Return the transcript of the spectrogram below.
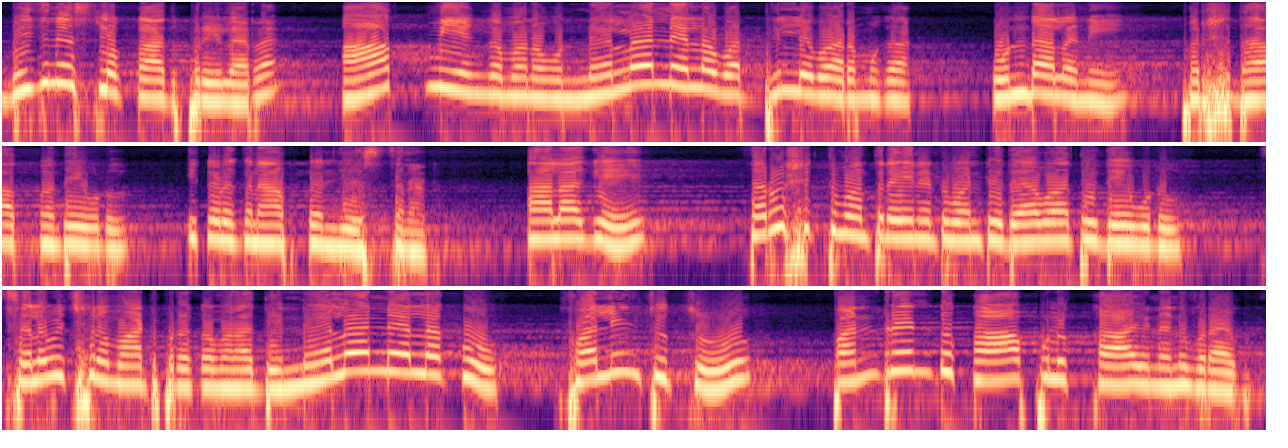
బిజినెస్లో కాదు ప్రియులారా. ఆత్మీయంగా మనం నెల నెల వర్ధిల్లే వారముగా ఉండాలని పరిశుధాత్మదేవుడు ఇక్కడ జ్ఞాపకం చేస్తున్నాడు. అలాగే సర్వశక్తిమంతుడైనటువంటి దేవాతి దేవుడు సెలవిచ్చిన మాట ప్రకారం అది నెల నెలకు ఫలించుచు పన్నెండు కాపులు కాయనని వ్రాయబడి.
